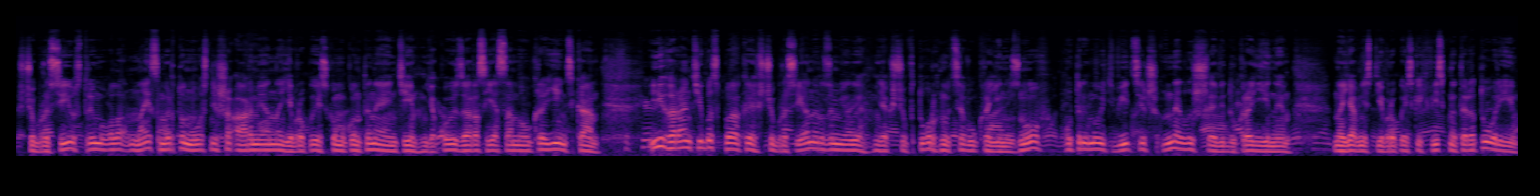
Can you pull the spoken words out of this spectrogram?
щоб Росію стримувала найсмертоносніша армія на європейському континенті, якою зараз є саме українська, і гарантії безпеки, щоб росіяни розуміли, якщо вторгнуться в Україну знов, отримують відсіч не лише від України, наявність європейських військ на території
